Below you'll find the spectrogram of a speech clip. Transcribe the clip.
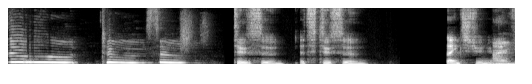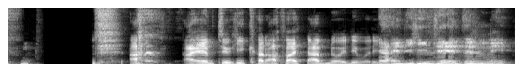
soon, too soon. too soon. It's too soon. Thanks, Junior. I'm. I, I am too. He cut off. I have no idea what he. Yeah, he he did, didn't he?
